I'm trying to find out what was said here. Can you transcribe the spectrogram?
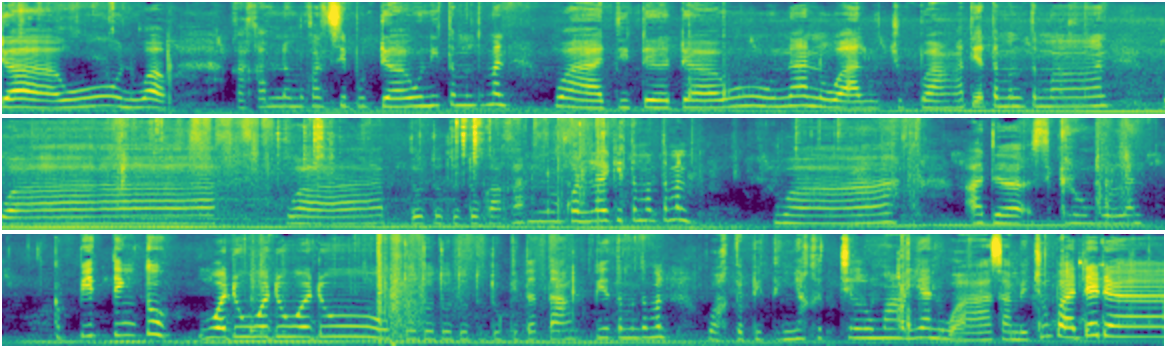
daun. Wow, kakak menemukan siput daun nih teman-teman. Wah, di dedaunan. Wah, lucu banget ya teman-teman. Wah, wah, tuh tuh tuh, tuh kakak menemukan lagi teman-teman. Wah, ada segerombolan kepiting tuh. Waduh waduh waduh. Tuh tuh tuh tuh tuh, tuh. kita tangkap ya teman-teman. Wah kepitingnya kecil lumayan. Wah sampai jumpa. Dadah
